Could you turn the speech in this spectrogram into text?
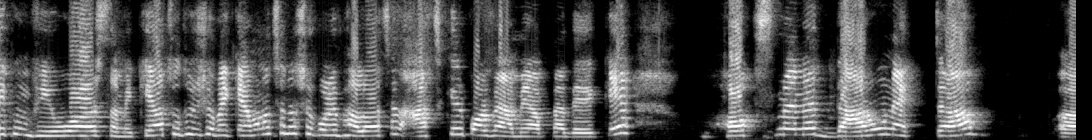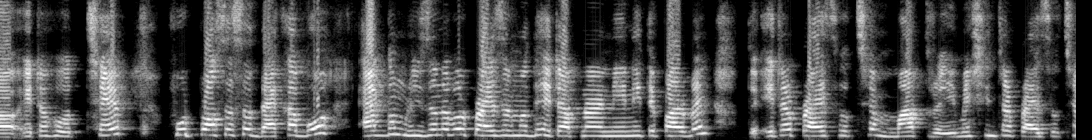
আলাইকুম ভিউয়ার্স, আমি কেয়া চৌধুরী। সবাই কেমন আছেন? আশা করি ভালো আছেন। আজকের পর্বে আমি আপনাদেরকে হপসম্যানের দারুণ একটা এটা হচ্ছে ফুড প্রসেসর দেখাবো। একদম রিজনেবল প্রাইসের মধ্যে এটা আপনারা নিয়ে নিতে পারবেন। তো এটার প্রাইস হচ্ছে মাত্র, এই মেশিনটার প্রাইস হচ্ছে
